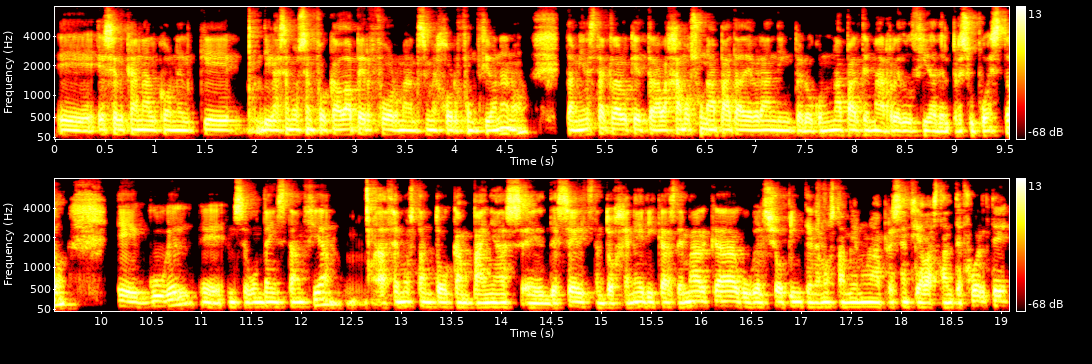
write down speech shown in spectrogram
es el canal con el que, digamos, hemos enfocado a performance mejor funciona, ¿no? También está claro que trabajamos una pata de branding, pero con una parte más reducida del presupuesto. Google, en segunda instancia, hacemos tanto campañas de search, tanto genéricas de marca, Google Shopping tenemos también una presencia bastante fuerte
